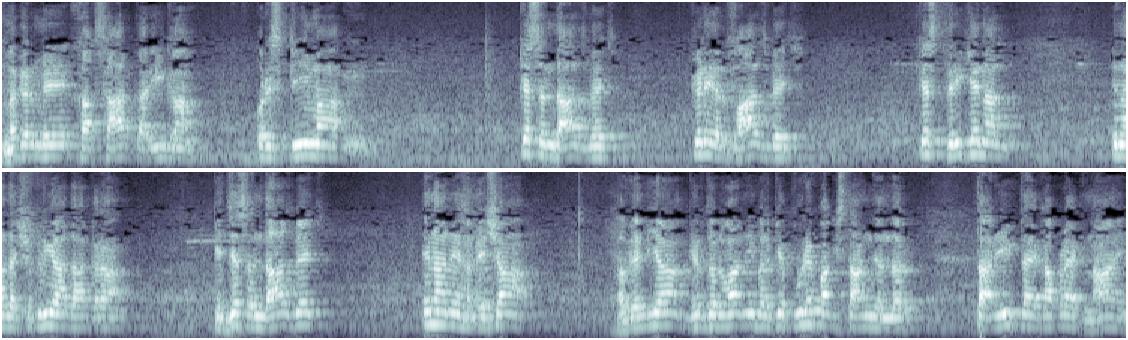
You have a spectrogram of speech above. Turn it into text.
مگر میں خاصار تاریخاں اور اس ٹیم ہاں کس انداز بچ کڑے الفاظ بچ کس طریقے نال انہوں دا شکریہ ادا کراں کہ جس انداز بچ انہوں نے ہمیشہ حویلیاں گردلوا نہیں بلکہ پورے پاکستان دے اندر تاریخ تا ایک اپنا ایک نا ہے۔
